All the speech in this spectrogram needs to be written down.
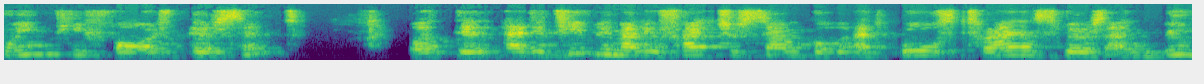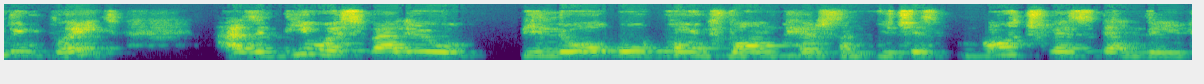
25%, but the additively manufactured sample at both transverse and building plate has a DOS value below 0.1%, which is much less than the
